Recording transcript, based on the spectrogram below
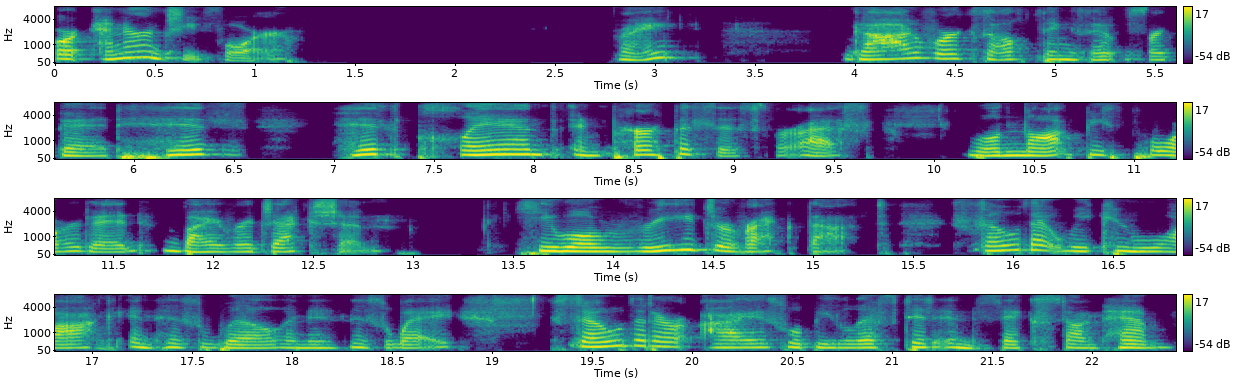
or energy for right? God works all things out for good. His his plans and purposes for us will not be thwarted by rejection. He will redirect that so that we can walk in His will and in His way, so that our eyes will be lifted and fixed on Him.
